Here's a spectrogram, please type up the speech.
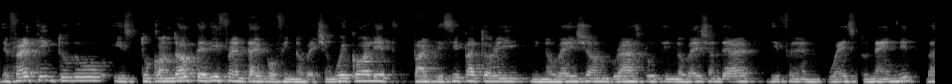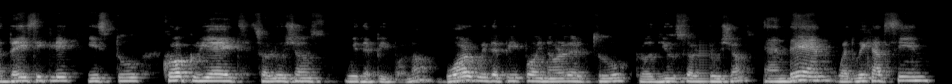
the first thing to do is to conduct a different type of innovation. We call it participatory innovation, grassroots innovation. There are different ways to name it, but basically is to co-create solutions with the people, no? Work with the people in order to produce solutions. And then what we have seen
